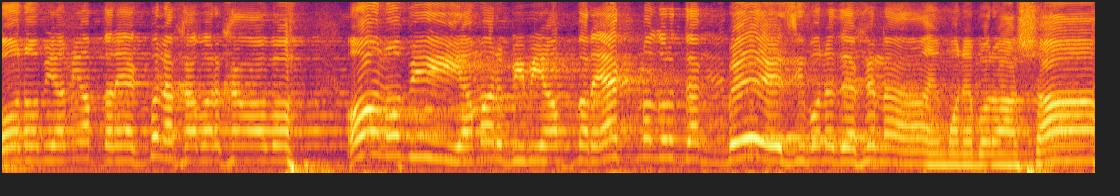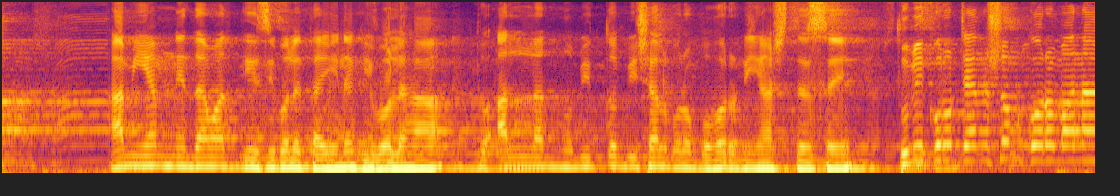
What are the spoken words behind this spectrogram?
ও নবী, আমি আপনার একবেলা খাবার খাওয়াবো। ও নবী, আমার বিবি আপনার এক নজর দেখবে, জীবনে দেখে না মনে বড় আশা। আমি এমনি দাওয়াত দিয়েছি বলে তাই নাকি বলে হ্যাঁ? তো আল্লাহ নবী তো বিশাল বড় বহর নিয়ে আসতেছে। তুমি কোনো টেনশন করবা না।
